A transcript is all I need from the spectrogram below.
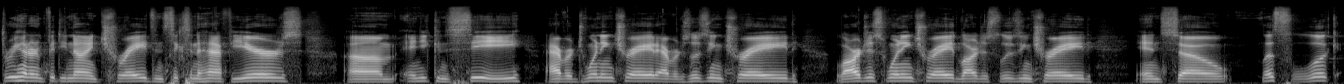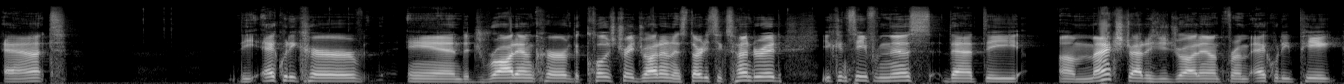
359 trades in six and a half years um, and you can see average winning trade, average losing trade, largest winning trade, largest losing trade. And so let's look at the equity curve and the drawdown curve. The closed trade drawdown is 3600. You can see from this that the um, max strategy drawdown from equity peak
